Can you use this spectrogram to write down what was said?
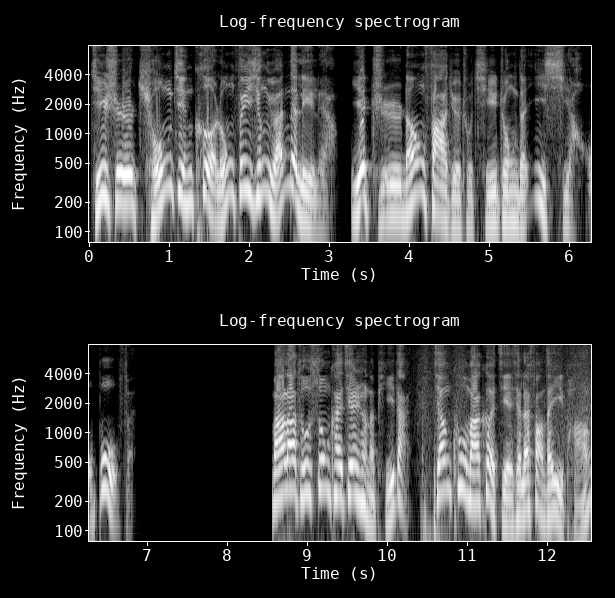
即使穷尽克隆飞行员的力量，也只能发掘出其中的一小部分。”马拉图松开肩上的皮带，将库马克解下来放在一旁。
